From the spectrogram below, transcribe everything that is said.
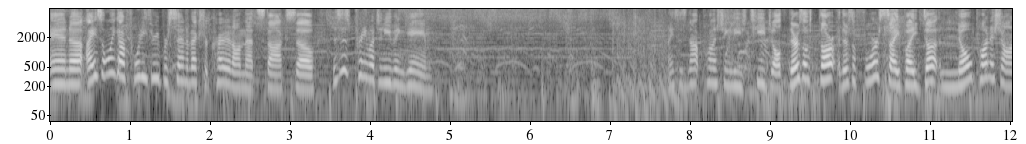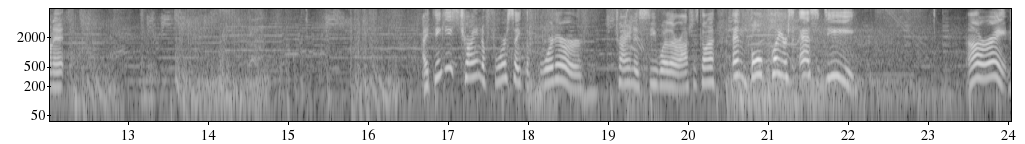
And uh, Ice only got 43% of extra credit on that stock, so this is pretty much an even game. Ice is not punishing these T-Jolts. There's a th there's a Foresight, but he does no punish on it. I think he's trying to Foresight the forwarder or trying to see whether Asha's going on. And both players SD! All right,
